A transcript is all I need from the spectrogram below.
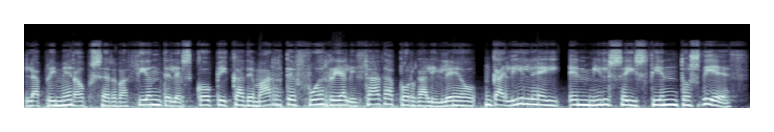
La primera observación telescópica de Marte fue realizada por Galileo Galilei en 1610.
